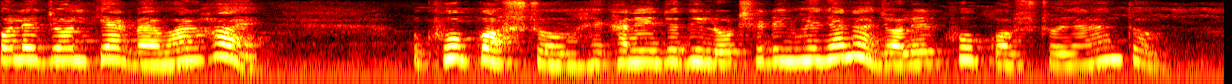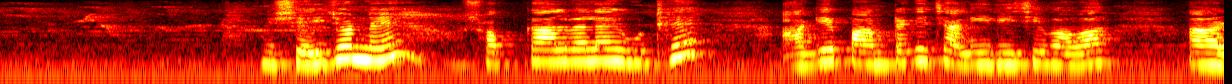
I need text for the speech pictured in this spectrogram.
কলের জল কি আর ব্যবহার হয়? খুব কষ্ট। এখানে যদি লোডশেডিং হয়ে যায় না, জলের খুব কষ্ট, জানেন তো? সেই জন্যে সকালবেলায় উঠে আগে পাম্পটাকে চালিয়ে দিয়েছি বাবা। আর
